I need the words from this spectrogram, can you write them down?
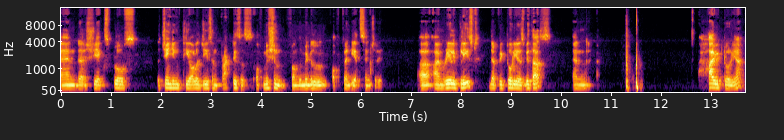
And uh, she explores the changing theologies and practices of mission from the middle of 20th century. Uh, I'm really pleased that Victoria is with us. And hi, Victoria.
